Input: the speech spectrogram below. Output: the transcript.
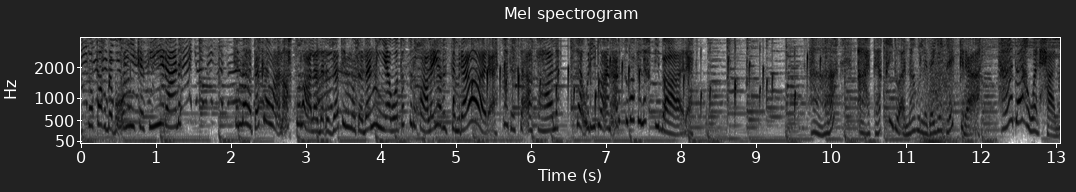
ستغضب أمي كثيرا. إنها تكره أن أحصل على درجات متدنية وتصرخ علي باستمرار. ماذا سأفعل؟ لا أريد أن أرسب في الاختبار. ها؟ أعتقد أنه لدي فكرة. هذا هو الحل.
